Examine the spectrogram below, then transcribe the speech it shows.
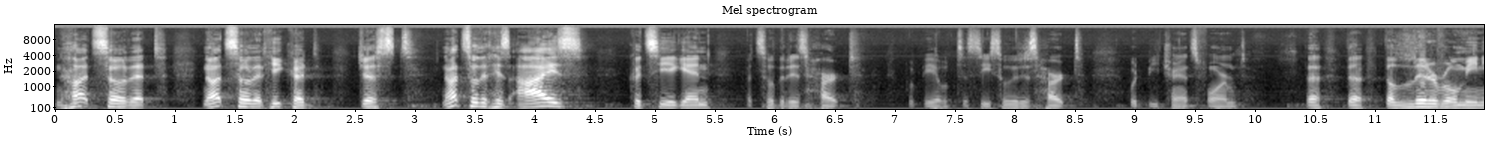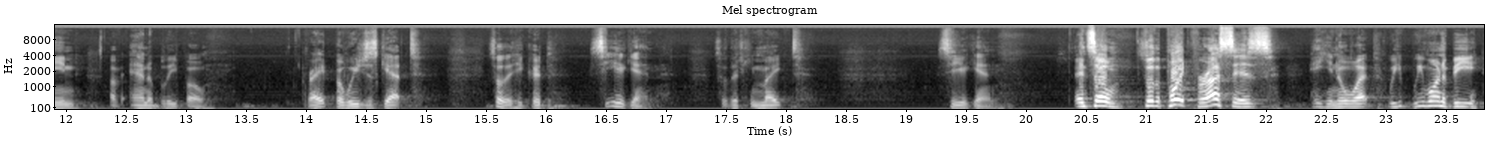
not so that, not so that he could just, not so that his eyes could see again, but so that his heart would be able to see, so that his heart would be transformed. The, the, the literal meaning of anablepo, right? But we just get so that he could see again, so that he might see again. And so, so the point for us is hey, you know what? We, we want to be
